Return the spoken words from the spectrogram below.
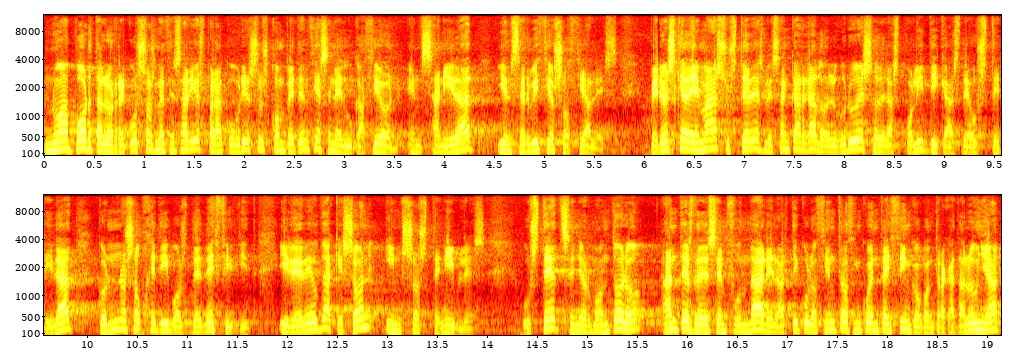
no aporta los recursos necesarios para cubrir sus competencias en educación, en sanidad y en servicios sociales. Pero es que además ustedes les han cargado el grueso de las políticas de austeridad con unos objetivos de déficit y de deuda que son insostenibles. Usted, señor Montoro, antes de desenfundar el artículo 155 contra Cataluña,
